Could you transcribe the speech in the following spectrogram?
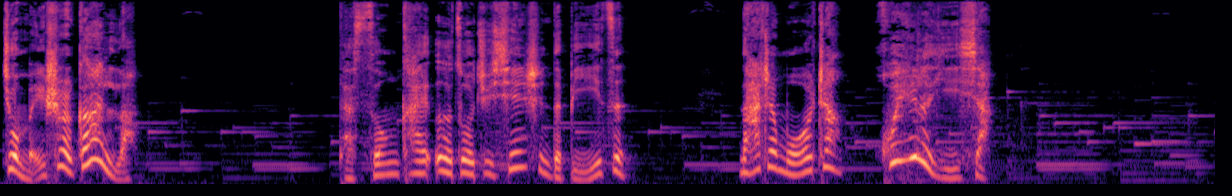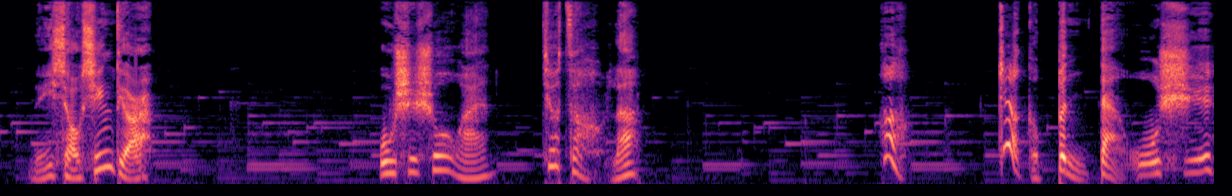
就没事干了。”他松开恶作剧先生的鼻子，拿着魔杖挥了一下。“你小心点儿！”巫师说完就走了。哼，这个笨蛋巫师！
